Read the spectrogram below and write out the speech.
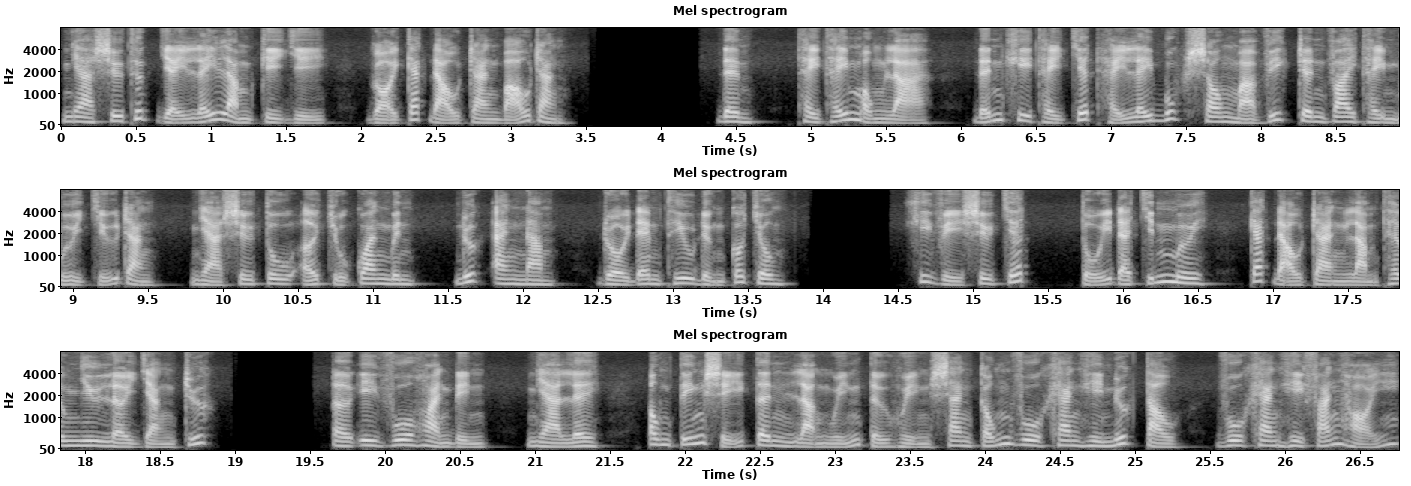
Nhà sư thức dậy lấy làm kỳ dị, gọi các đạo tràng bảo rằng. Đêm, thầy thấy mộng lạ, đến khi thầy chết hãy lấy bút son mà viết trên vai thầy 10 chữ rằng, nhà sư tu ở chùa Quang Minh, nước An Nam, rồi đem thiêu đừng có chôn. Khi vị sư chết, tuổi đã 90, các đạo tràng làm theo như lời dặn trước. Ở y vua Hoàng Định, nhà Lê, ông tiến sĩ tên là Nguyễn Tự Huyện sang cống vua Khang Hy nước Tàu, vua Khang Hy phán hỏi.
